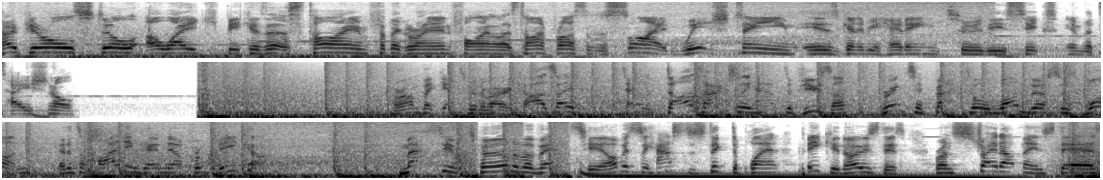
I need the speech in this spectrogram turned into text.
Hope you're all still awake because it's time for the grand final. It's time for us to decide which team is going to be heading to the Six Invitational. Harambe gets rid of Arikaze. Taylor does actually have Defuser, brings it back to a one versus one, and it's a hiding game now from Pika. Massive turn of events here. Obviously has to stick to plant. Pika knows this. Runs straight up main stairs.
